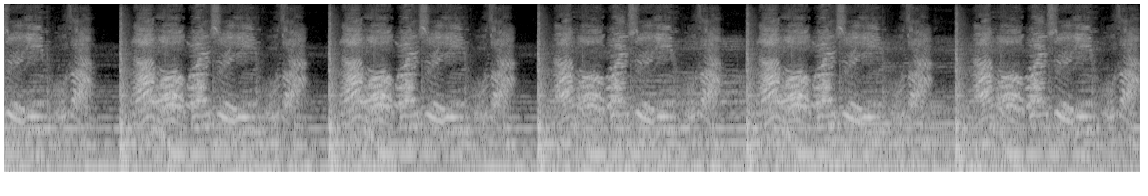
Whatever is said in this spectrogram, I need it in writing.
观世音菩萨，南无观世音菩萨，南无观世音菩萨，南无观世音菩萨，南无观世音菩萨，南无观世音菩萨，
